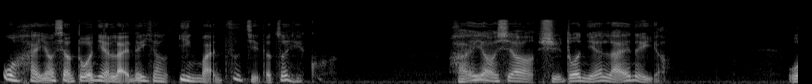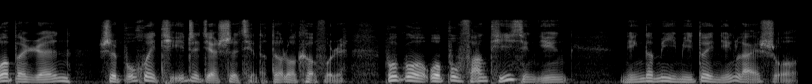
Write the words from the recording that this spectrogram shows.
我还要像多年来那样隐瞒自己的罪过，还要像许多年来那样。我本人是不会提这件事情的，德洛克夫人。不过我不妨提醒您，您的秘密对您来说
